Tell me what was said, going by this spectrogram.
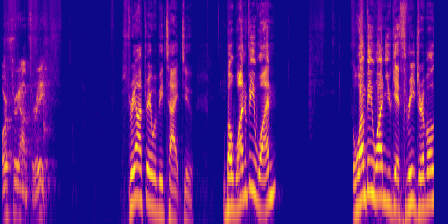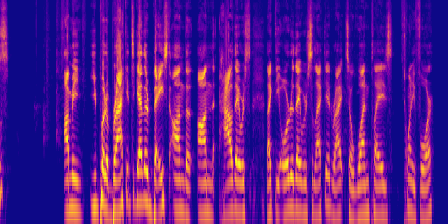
or three on three? Three on three would be tight too. But one v one, one v one, you get three dribbles. I mean, you put a bracket together based on the on how they were like the order they were selected, right? So one plays twenty four.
